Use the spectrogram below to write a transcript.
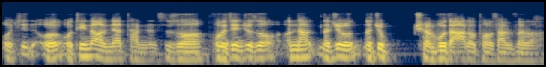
我记得我我听到人家谈的是说火箭就说那那就那就全部大家都投三分了。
